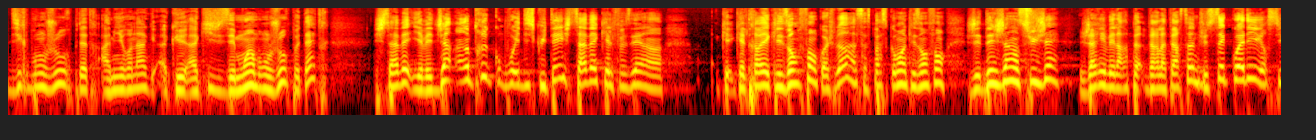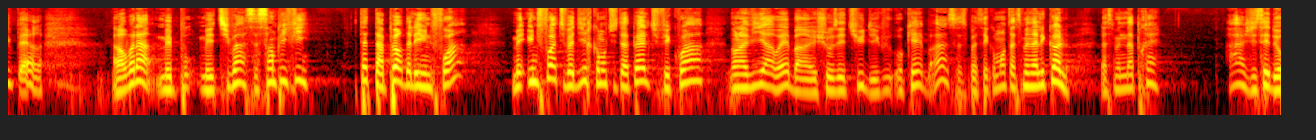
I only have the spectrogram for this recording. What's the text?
dire bonjour peut-être à Mirona, à qui je disais moins bonjour peut-être. Je savais, il y avait déjà un truc qu'on pouvait discuter. Je savais qu'elle faisait un, qu'elle travaillait avec les enfants. Quoi. Je me disais, ah, ça se passe comment avec les enfants? J'ai déjà un sujet. J'arrive vers la personne, je sais quoi dire, super. Alors voilà, mais, mais tu vois, ça simplifie. Peut-être tu as peur d'aller une fois, mais une fois, tu vas dire comment tu t'appelles, tu fais quoi? Dans la vie Ah ouais, ben, je suis aux études. Ok, bah, ça se passait comment ta semaine à l'école? La semaine d'après Ah, j'essaie de,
